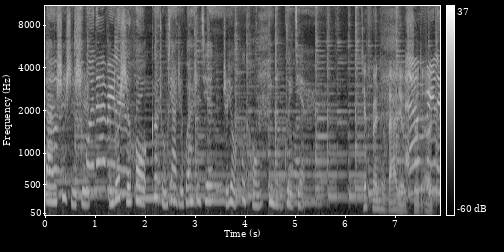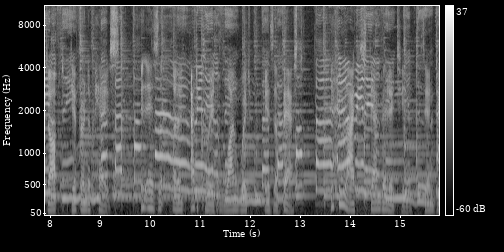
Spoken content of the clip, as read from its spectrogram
但事实是，很多时候各种价值观之间只有不同，并无贵贱。Different values should adopt different pace. It is an adequate one which is the best. If you like stability, then do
